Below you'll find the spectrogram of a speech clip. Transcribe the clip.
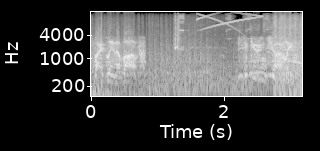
Spy plane above. Securing Charlie.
